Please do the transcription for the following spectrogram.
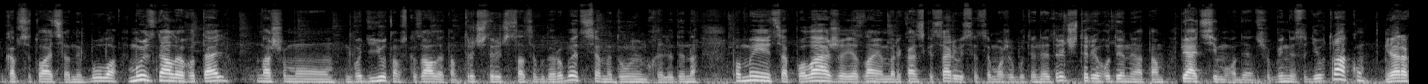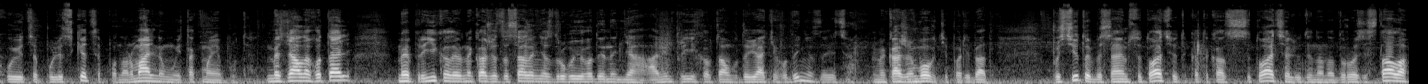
яка б ситуація не була. Ми зняли готель. Нашому водію там сказали, там 3-4 часа це буде робитися. Ми думаємо, хай людина помиється, полеже. Я знаю американські сервіси, це може бути не 3-4 години, а там 5-7 годин, щоб він не сидів в траку. Я рахую, це по-людськи, це по-нормальному і так має бути. Ми зняли готель. Ми приїхали, вони кажуть, заселення з другої години дня, а він приїхав там в 9 годині, здається. Ми кажемо, вов, типу, ребят, Пустіть, об'ясняємо ситуацію. Така така ситуація. Людина на дорозі стала,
